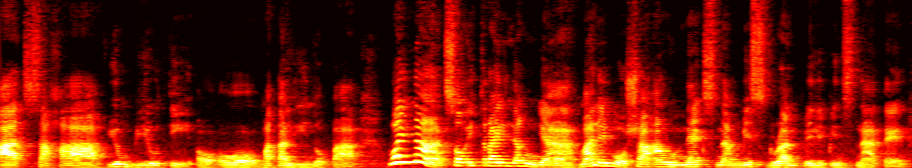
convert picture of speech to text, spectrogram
at saka yung beauty. Oo, matalino pa. Why not? So, itry lang niya. Malay mo, siya ang next na Miss Grand Philippines natin.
